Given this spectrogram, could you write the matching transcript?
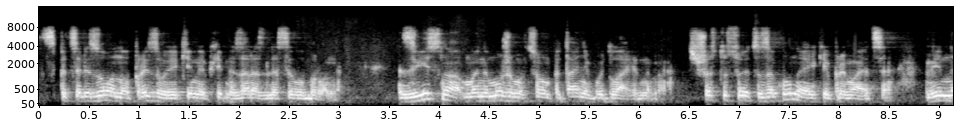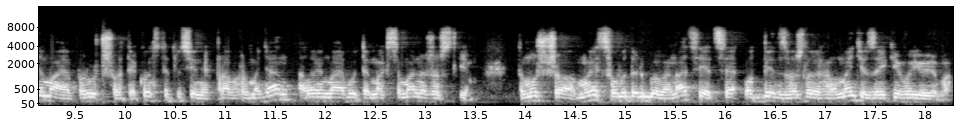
спеціалізованого призову, який необхідний зараз для сил оборони. Звісно, ми не можемо в цьому питанні бути лагідними. Що стосується закону, який приймається, він не має порушувати конституційних прав громадян, але він має бути максимально жорстким, тому що ми свободолюбива нація. Це один з важливих елементів, за які воюємо.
